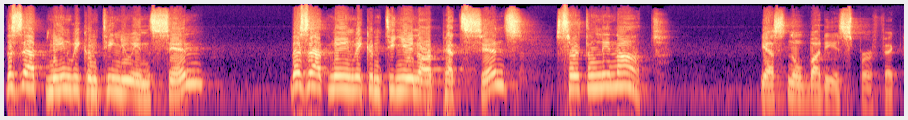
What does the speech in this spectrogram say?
does that mean we continue in sin? Does that mean we continue in our pet sins? Certainly not. Yes, nobody is perfect.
